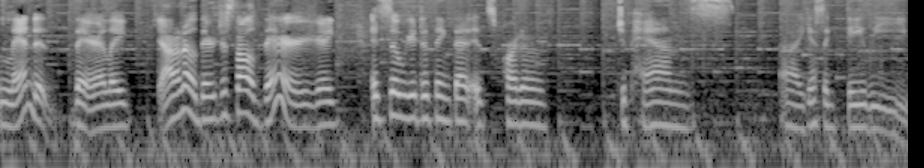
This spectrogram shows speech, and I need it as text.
landed there. Like I don't know, they're just all there. Like it's so weird to think that it's part of Japan's, uh, I guess, like daily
